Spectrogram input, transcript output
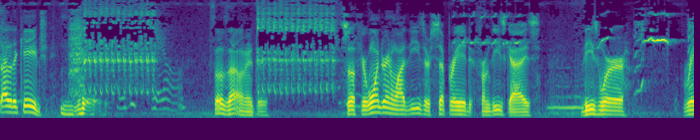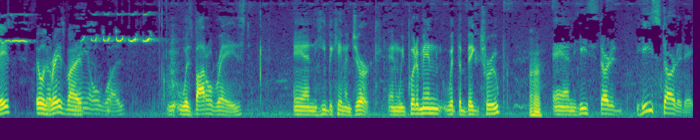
Out of the cage. So is that one right there. So if you're wondering why these are separated from these guys, these were raised. It was raised by. Male was, was bottle raised and he became a jerk. And we put him in with the big troop Uh-huh. and he started, he started it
